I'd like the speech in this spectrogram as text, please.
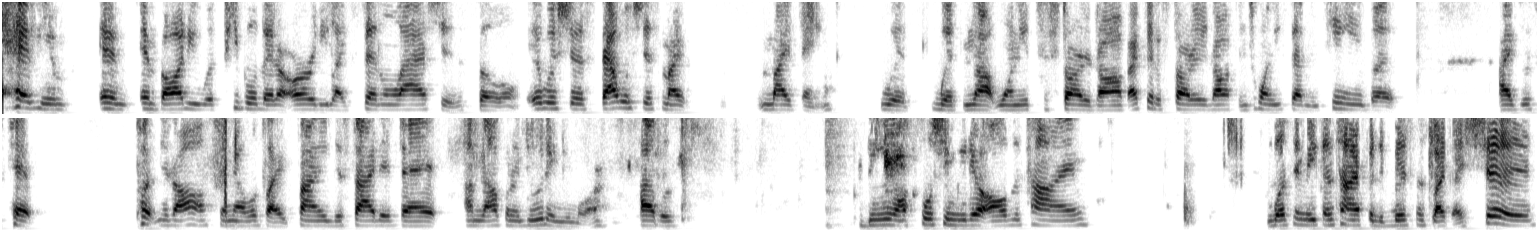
heavy and, embodied with people that are already like selling lashes. So it was just that was just my my thing with with not wanting to start it off. I could have started it off in 2017, but I just kept putting it off and I was like finally decided that I'm not going to do it anymore. I was being on social media all the time. Wasn't making time for the business like I should.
